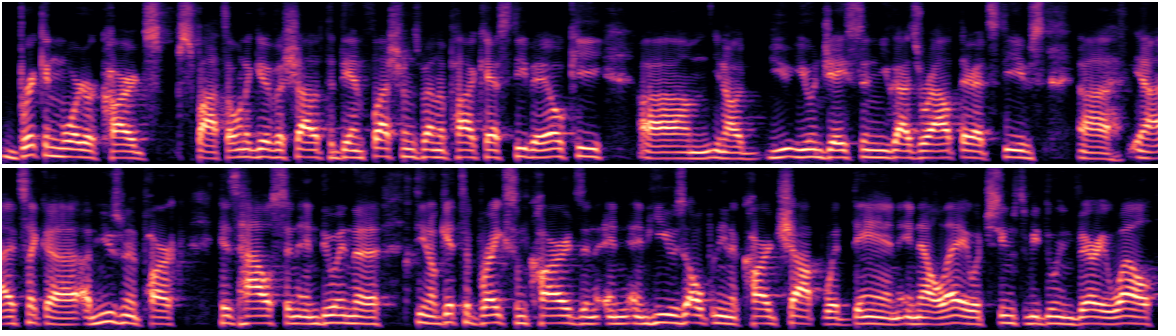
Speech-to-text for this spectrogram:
brick and mortar cards spots. I want to give a shout out to Dan Fleyshman's been on the podcast. Steve Aoki, um, you know, you you and Jason, you guys were out there at Steve's. Uh, yeah, it's like a amusement park, his house, and, and doing the you know get to break some cards, and and and he was opening a card shop with Dan in L.A., which seems to be doing very well,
